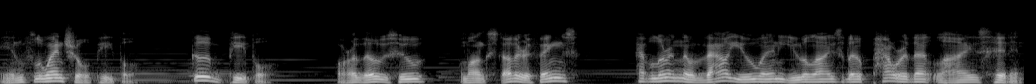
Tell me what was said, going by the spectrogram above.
influential people, good people, are those who, amongst other things, have learned the value and utilize the power that lies hidden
